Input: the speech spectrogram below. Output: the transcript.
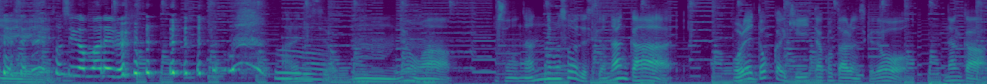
いやいやいや年がバレる。あれですよ。うん。でもまあその何にもそうですけどなんか俺どっかで聞いたことあるんですけどなんか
